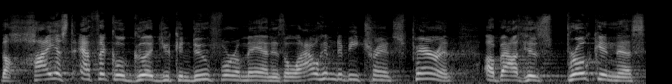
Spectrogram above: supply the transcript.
the highest ethical good you can do for a man is allow him to be transparent about his brokenness,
